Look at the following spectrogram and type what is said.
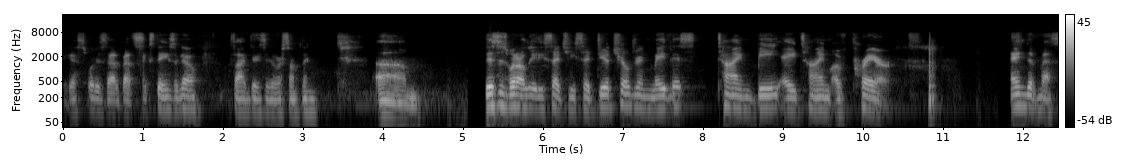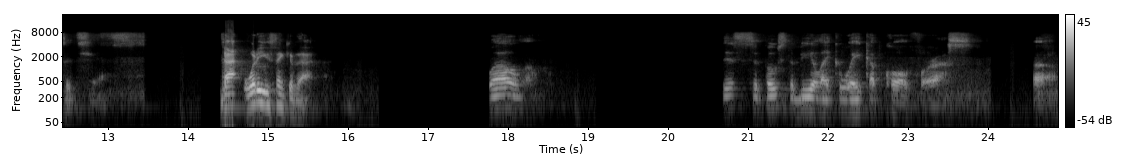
I guess, what is that, about six days ago, five days ago or something? Um, this is what Our Lady said. She said, Dear children, may this time be a time of prayer. End of message. That, what do you think of that? Well, this is supposed to be like a wake up call for us. Um,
